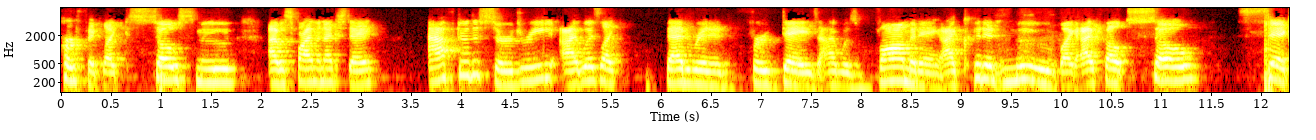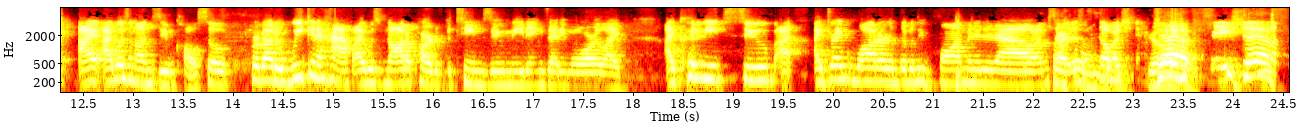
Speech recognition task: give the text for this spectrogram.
perfect, like so smooth. I was fine the next day. After the surgery, I was like bedridden for days. I was vomiting. I couldn't move. Like I felt so sick. I, I wasn't on Zoom calls. So for about a week and a half, I was not a part of the team Zoom meetings anymore. Like I couldn't eat soup. I, I drank water, literally vomited it out. I'm sorry. This is so much Jeff, Jeff,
